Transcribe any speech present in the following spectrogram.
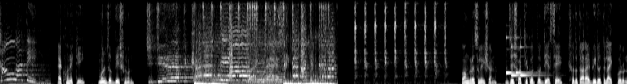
সাংঘাতিক। এখন এটি মনোযোগ দিয়ে শুনুন। কংগ্রেচুলেশন যে সঠিক উত্তর দিয়েছে শুধু তারাই ভিডিওতে লাইক করুন।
